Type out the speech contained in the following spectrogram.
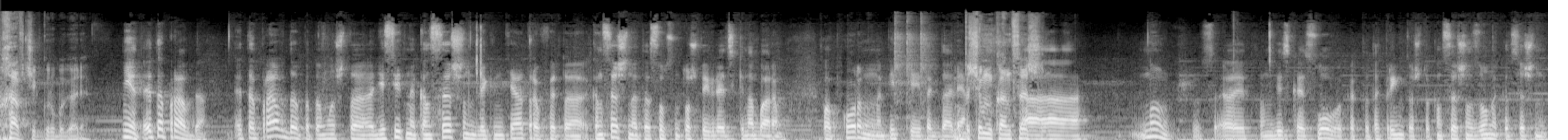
хавчик, грубо говоря. Нет, это правда. Это правда, потому что действительно концессион для кинотеатров это концессион это собственно то, что является кинобаром, попкорн, напитки и так далее. Почему концессион? А, ну, это английское слово, как-то так принято, что concession зона, concession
